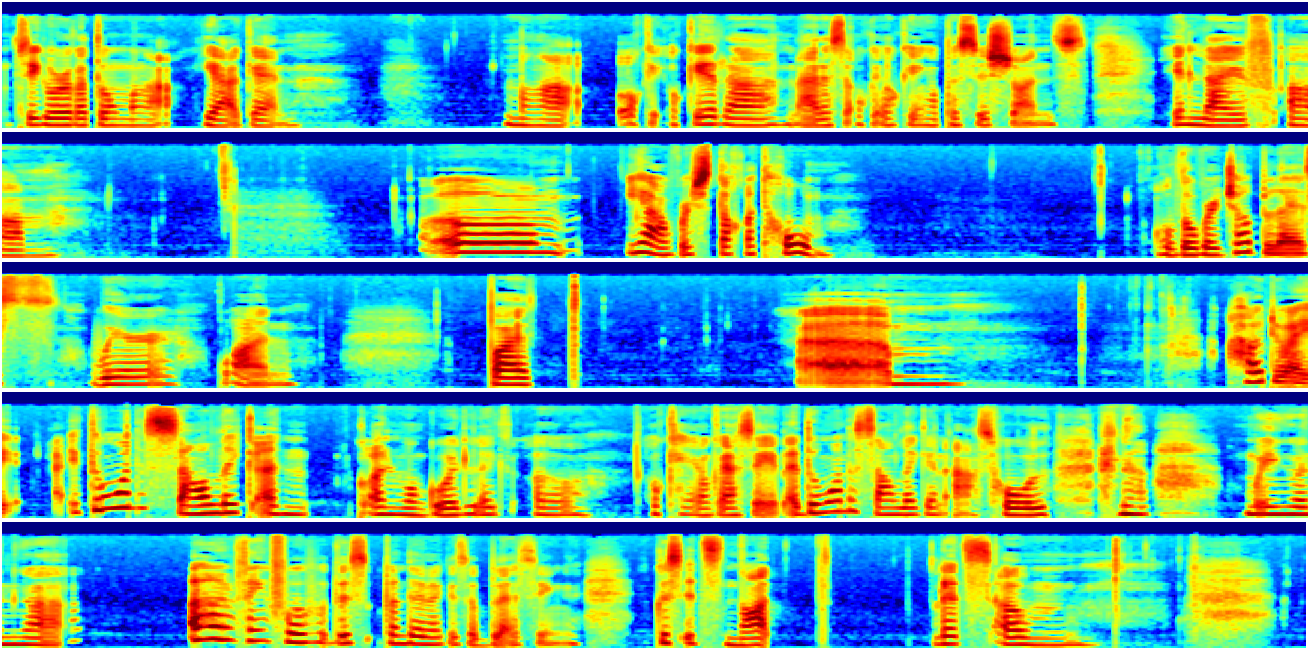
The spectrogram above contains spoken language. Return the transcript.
siguro katong mga yeah again mga okay okay ra nara sa okay okay nga positions in life um um yeah we're stuck at home although we're jobless we're one. But um how do I I don't want to sound like an an mo good like uh okay I'm gonna say it. I don't want to sound like an asshole. Na moingon nga oh, I'm thankful this pandemic is a blessing. Because it's not let's um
